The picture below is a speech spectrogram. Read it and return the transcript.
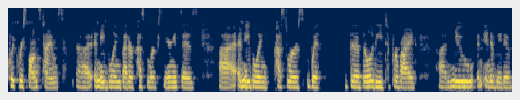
quick response times, uh, enabling better customer experiences, uh, enabling customers with the ability to provide uh, new and innovative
